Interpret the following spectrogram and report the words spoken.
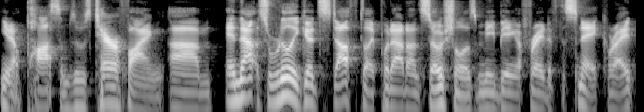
you know possums. It was terrifying. Um, and that's really good stuff to like put out on social. Is me being afraid of the snake, right?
